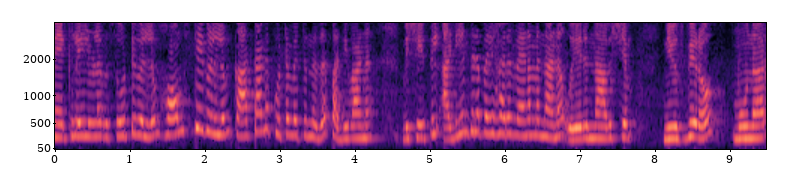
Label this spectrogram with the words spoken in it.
മേഖലയിലുള്ള റിസോർട്ടുകളിലും ഹോം സ്റ്റേകളിലും കാട്ടാനക്കൂട്ടം എത്തുന്നത് പതിവാണ്. വിഷയത്തിൽ അടിയന്തര പരിഹാരം വേണമെന്നാണ് ഉയരുന്ന ആവശ്യം. News bureau Munnar.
